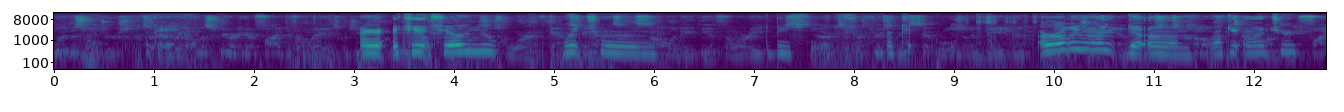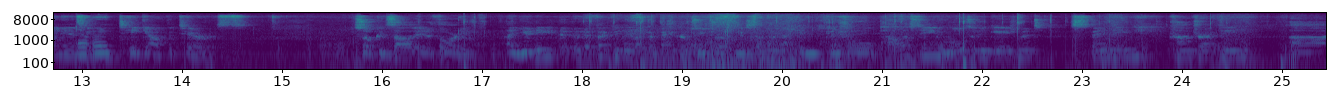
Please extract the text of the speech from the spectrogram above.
with the soldiers. So Okay. we have on the screen right here five different ways which I, I can't show you this war in Afghanistan which one the beast Uh, is. take us through some of Okay. these set rules. I really want the, um, rocket launcher. That one. and Take out the terrorists. So consolidate authority. Uh, you need uh, effectively like a bankruptcy trustee, someone that can control policy, rules of engagement, spending, contracting, uh,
